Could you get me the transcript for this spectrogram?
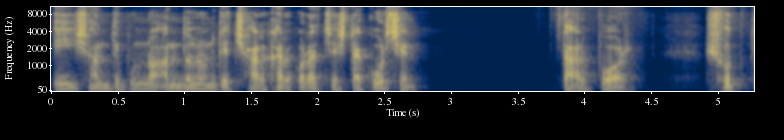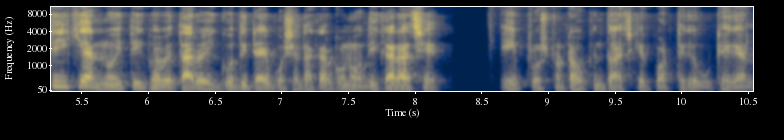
এই শান্তিপূর্ণ আন্দোলনকে ছাড়খাড় করার চেষ্টা করছেন। তারপর সত্যিই কি আর নৈতিকভাবে তার ওই গদিটায় বসে থাকার কোনো অধিকার আছে? এই প্রশ্নটাও কিন্তু আজকের পর থেকে উঠে গেল।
